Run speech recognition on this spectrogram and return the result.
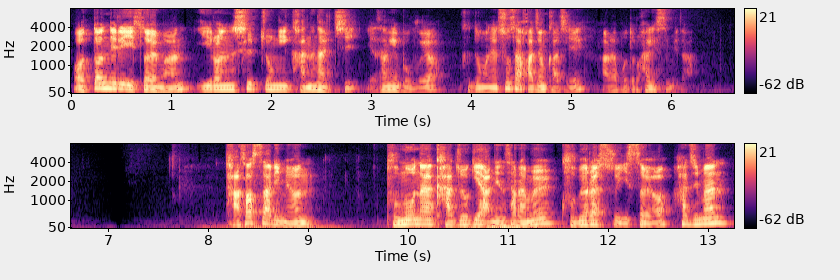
어떤 일이 있어야만 이런 실종이 가능할지 예상해 보고요. 그동안의 수사 과정까지 알아보도록 하겠습니다. 다섯 살이면 부모나 가족이 아닌 사람을 구별할 수 있어요. 하지만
